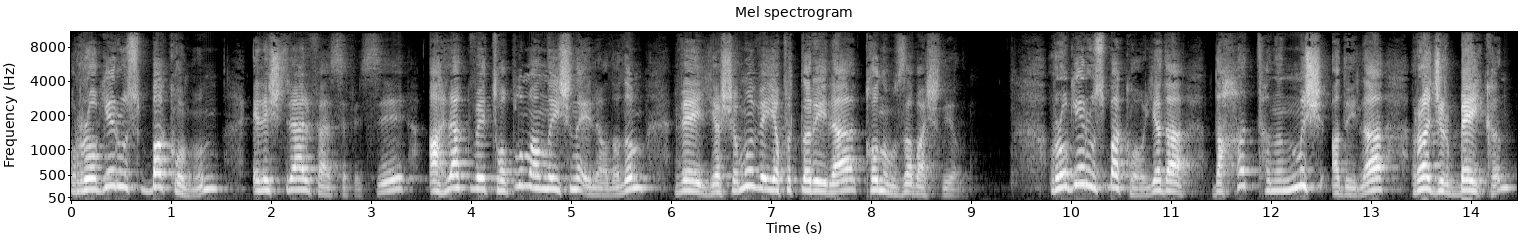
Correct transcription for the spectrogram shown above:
Rogerus Bacon'un eleştirel felsefesi, ahlak ve toplum anlayışını ele alalım ve yaşamı ve yapıtlarıyla konumuza başlayalım. Rogerus Bacon ya da daha tanınmış adıyla Roger Bacon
